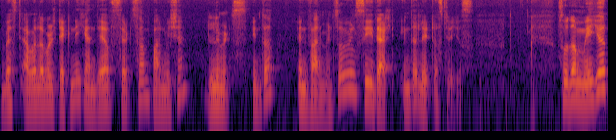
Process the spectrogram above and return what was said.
best available technique and they have set some permission limits in the environment. So, we will see that in the later stages. So, the major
